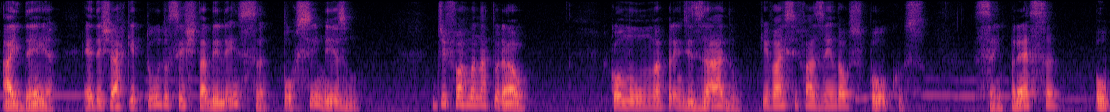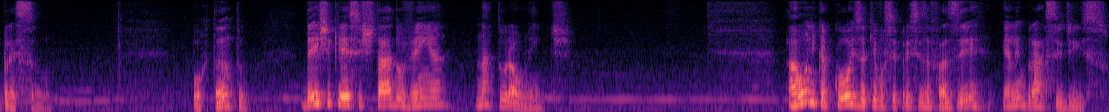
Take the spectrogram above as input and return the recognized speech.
A ideia é deixar que tudo se estabeleça por si mesmo, de forma natural, como um aprendizado que vai se fazendo aos poucos, sem pressa ou pressão. Portanto, deixe que esse estado venha naturalmente. A única coisa que você precisa fazer é lembrar-se disso.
